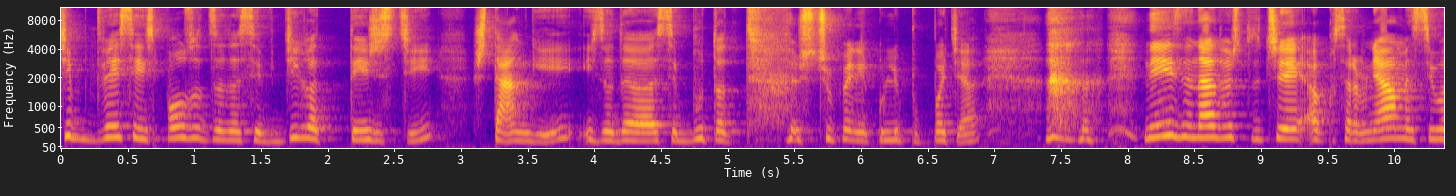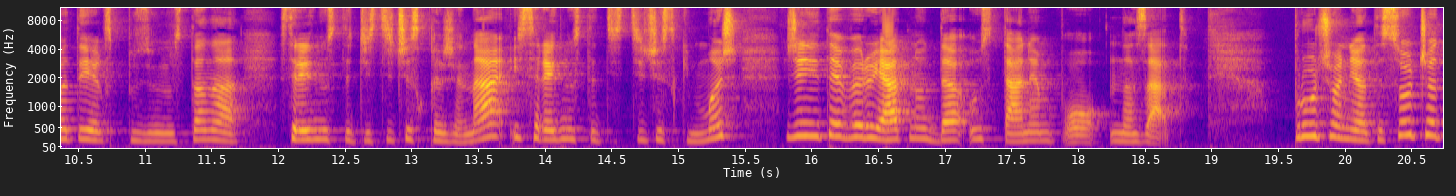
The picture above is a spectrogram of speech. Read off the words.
Тип 2 се използват за да се вдигат тежести, штанги и за да се бутат щупени коли по пътя. Не е изненадващо, че ако сравняваме силата и експлозивността на средностатистическа жена и средностатистически мъж, жените е вероятно да останем по-назад. Проучванията сочат,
